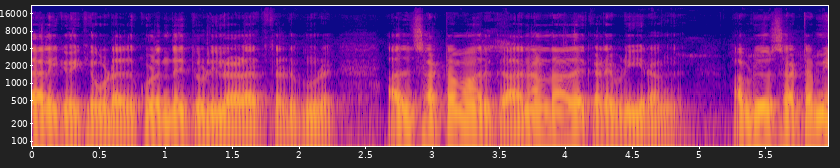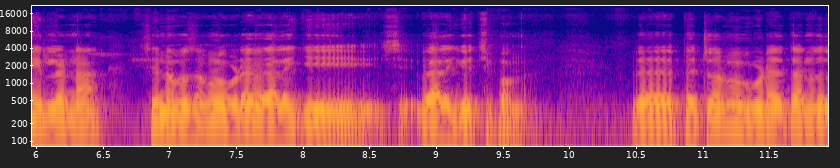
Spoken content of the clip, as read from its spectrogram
வேலைக்கு வைக்கக்கூடாது குழந்தை தொழிலாளர் தடுப்பு முறை. அது சட்டமாக இருக்குது அதனால தான் அதை கடைபிடிக்கிறாங்க. அப்படி ஒரு சட்டமே இல்லைன்னா சின்ன பசங்களை கூட வேலைக்கு வேலைக்கு வச்சுப்பாங்க. பெற்றோர்கள் கூட தனது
